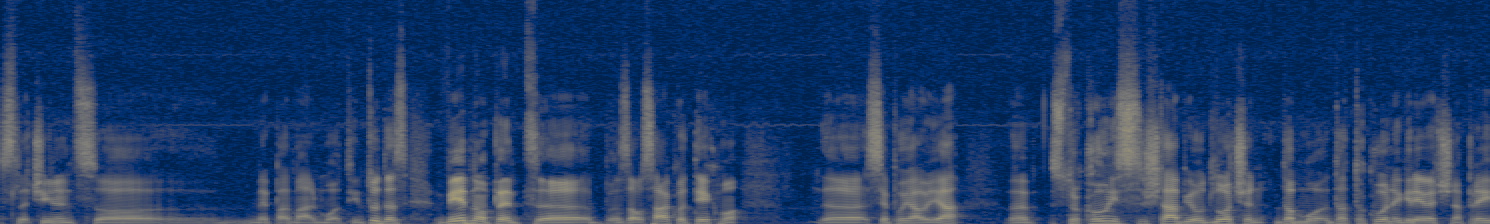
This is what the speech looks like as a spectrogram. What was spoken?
slačilnico, uh, me pa malo moti. In tudi, da vedno pred, uh, za vsako tekmo uh, se pojavlja. Ja, Eh, strokovni štab je odločen, da, mo, da tako ne gre več naprej.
